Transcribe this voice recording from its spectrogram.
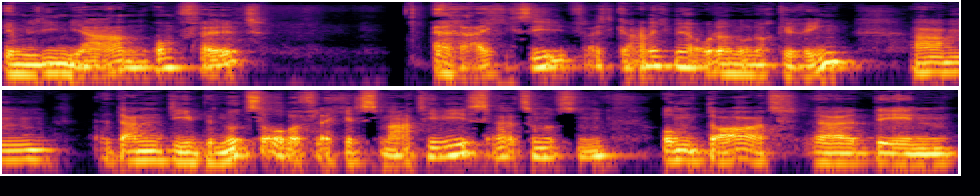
im linearen Umfeld erreiche ich sie vielleicht gar nicht mehr oder nur noch gering. Ähm, dann die Benutzeroberfläche des Smart TVs äh, zu nutzen, um dort äh, den,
